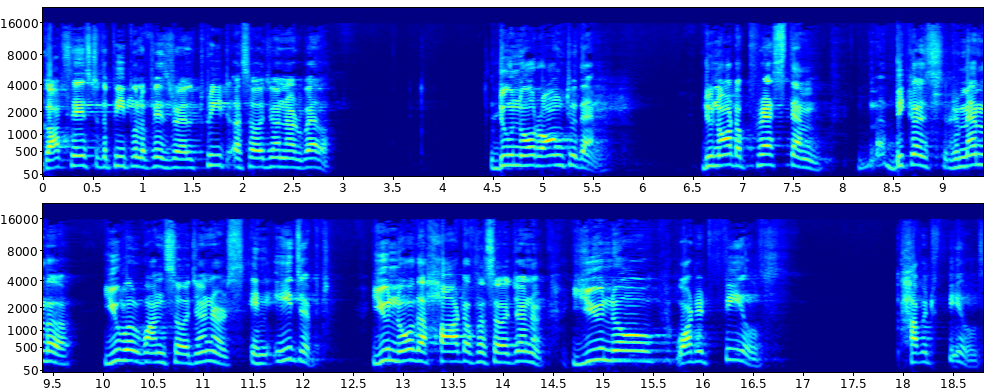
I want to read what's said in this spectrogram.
God says to the people of Israel, treat a sojourner well. Do no wrong to them. Do not oppress them, because remember, you were once sojourners in Egypt. You know the heart of a sojourner. You know what it feels, how it feels.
